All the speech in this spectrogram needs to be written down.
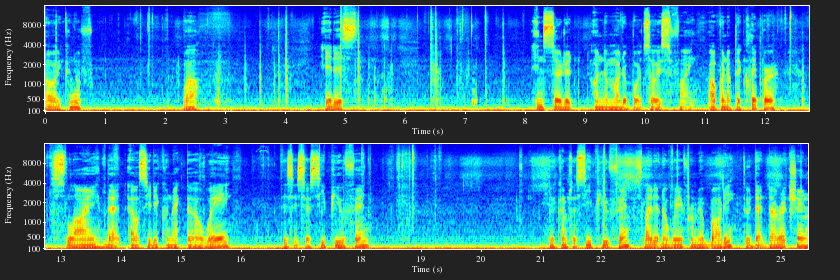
oh it kind of it is inserted on the motherboard so it's fine. Open up the clipper slide that LCD connector away. This is your CPU fan. Here comes the CPU fan. Slide it away from your body to that direction.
